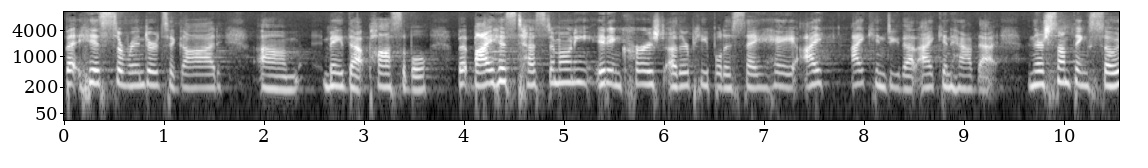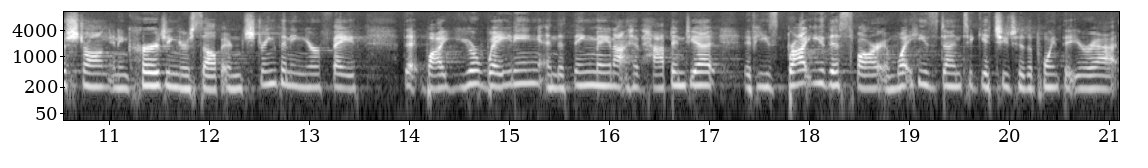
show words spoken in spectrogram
But his surrender to God um, made that possible. But by his testimony, it encouraged other people to say, hey, I, I can do that. I can have that. And there's something so strong in encouraging yourself and strengthening your faith that while you're waiting and the thing may not have happened yet, if he's brought you this far and what he's done to get you to the point that you're at,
